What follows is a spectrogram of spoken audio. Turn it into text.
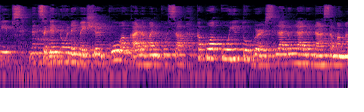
tips, nang sa ganun ay may share ko ang kaalaman ko sa kapwa ko YouTubers, lalong-lalo na sa mga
